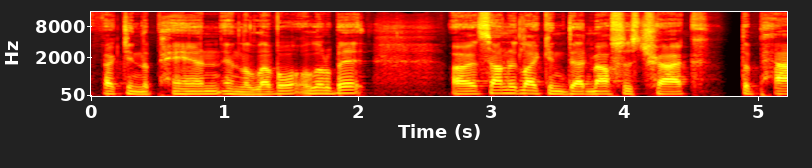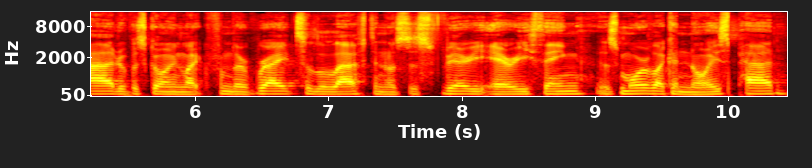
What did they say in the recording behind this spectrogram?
affecting the pan and the level a little bit. Uh, it sounded like in Deadmau5's track, the pad was going like from the right to the left and it was this very airy thing. It was more of like a noise pad.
